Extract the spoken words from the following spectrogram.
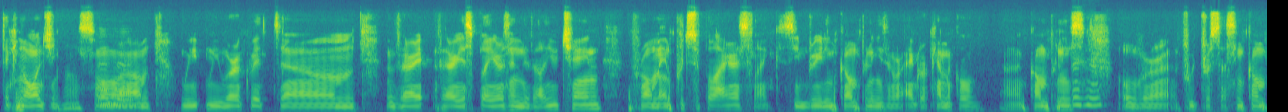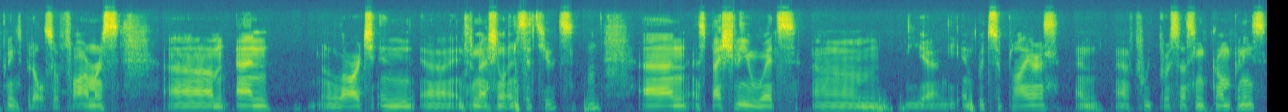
technology. So mm-hmm. um, we, we work with um, very, various players in the value chain, from input suppliers like seed breeding companies or agrochemical uh, companies, mm-hmm. over uh, food processing companies, but also farmers, um, and large in uh, international institutes, hmm, and especially with um, the uh, the input suppliers and uh, food processing companies,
